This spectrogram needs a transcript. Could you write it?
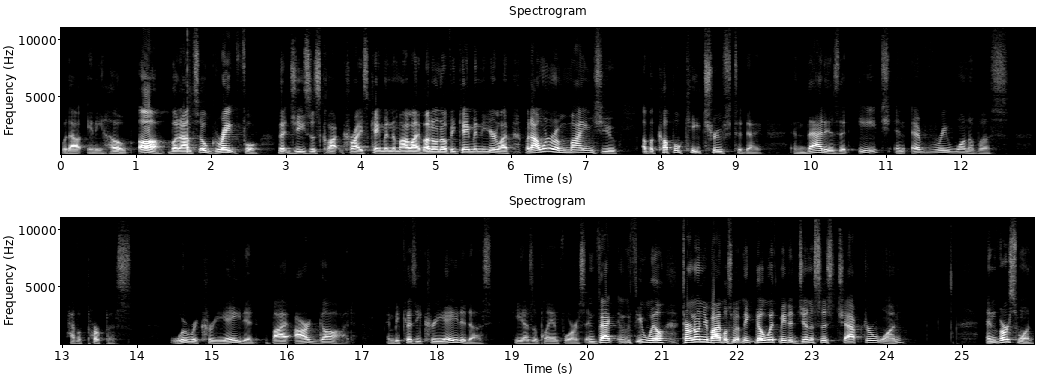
without any hope. Oh, but I'm so grateful that Jesus Christ came into my life. I don't know if he came into your life, but I want to remind you of a couple key truths today. And that is that each and every one of us have a purpose. We were created by our God. And because he created us, he has a plan for us. In fact, if you will, turn on your Bibles with me. Go with me to Genesis chapter 1 and verse 1.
